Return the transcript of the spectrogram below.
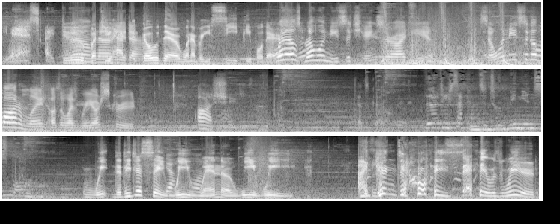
Yes, I do, No, but no, you you have to go there whenever you see people there. Well, someone needs to change their idea. Someone needs to go bottom lane, otherwise we are screwed. Ah, shoot. That's good. 30 seconds until minions spawn. we did he just say Yeah, we win or we we? I couldn't tell what he said. It was weird.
